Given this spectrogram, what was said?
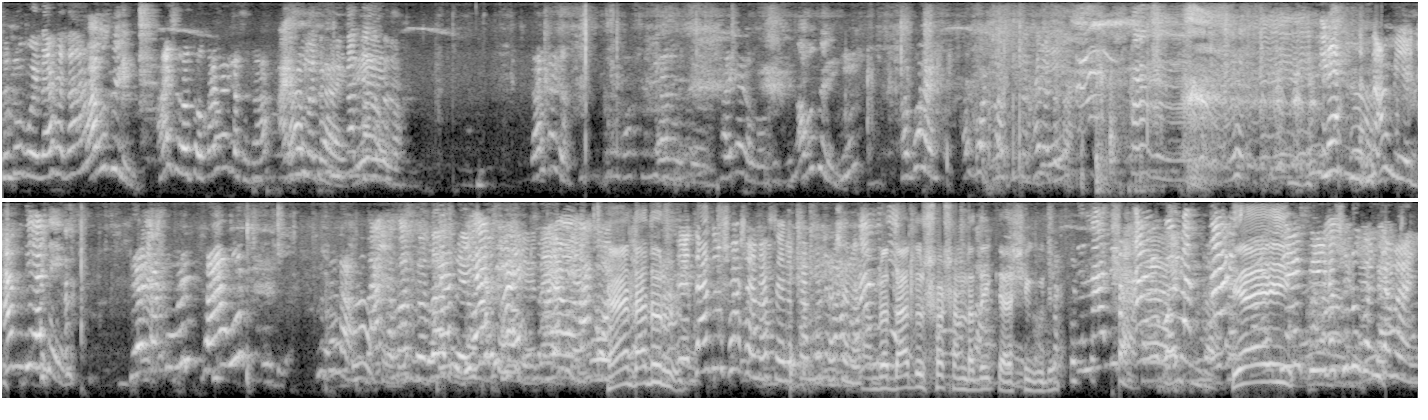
শুধু বই না? হ্যাঁ না নামি এটা না দাদুর এ দাদু শ্মশান আছে কামড় শ্মশান দাদুর। আমরা দাদুর শ্মশানটা দেখে আসি ঘুরে। এই। এটা ছোট বোন জামাই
